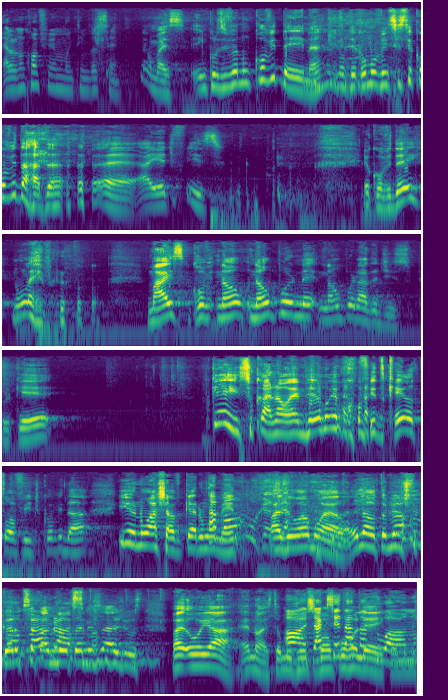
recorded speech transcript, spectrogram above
Ela não confia muito em você. Não, mas inclusive eu não convidei, né? Não tem como vir sem ser convidada. É, aí é difícil. Eu convidei? Não lembro. Mas não, não, por, não por nada disso. Porque. Porque é isso, o canal é meu eu convido quem eu tô afim de convidar. E eu não achava que era o Tá bom, momento. Lucas, mas eu amo ela. Não, tô me justificando que você tá me botando nesse ajuste. Mas, ô, Iá, é nóis, tamo Ó, junto. já que você tá tatuando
